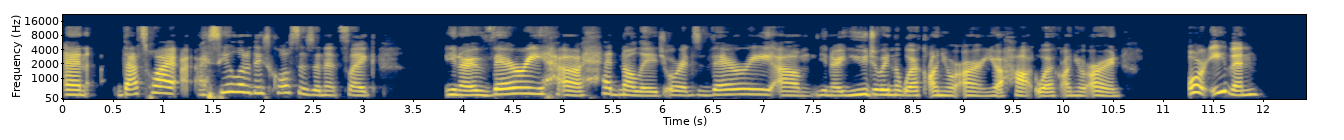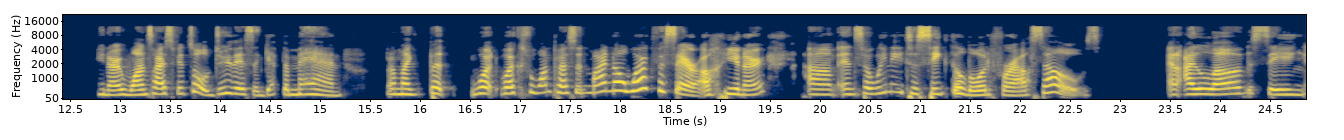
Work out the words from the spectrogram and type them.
And that's why I see a lot of these courses and it's like, you know, very uh, head knowledge or it's very, um, you know, you doing the work on your own, your heart work on your own. Or even, you know, one size fits all, do this and get the man but I'm like, but what works for one person might not work for Sarah, you know? Um, and so we need to seek the Lord for ourselves. And I love seeing,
